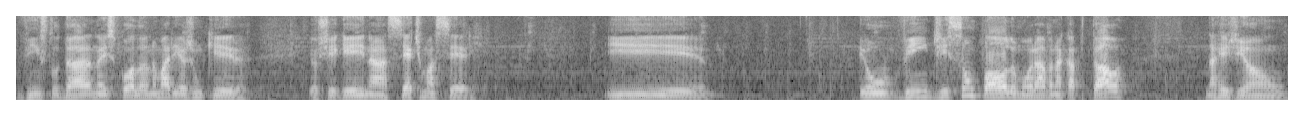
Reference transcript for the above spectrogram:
vim estudar na escola Ana Maria Junqueira. Eu cheguei na sétima série. E eu vim de São Paulo, eu morava na capital, na região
